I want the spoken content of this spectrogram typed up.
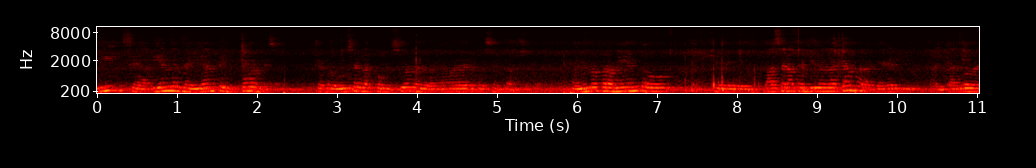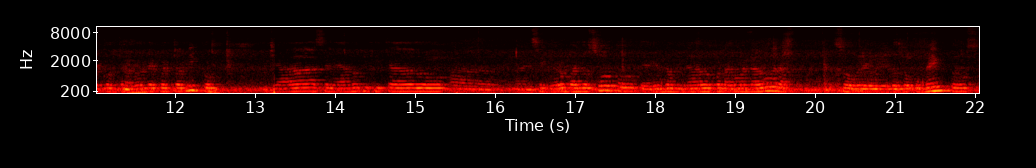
y se atienden mediante informes que producen las comisiones de la Cámara de Representantes. Hay un nombramiento que va a ser atendido en la Cámara, que es el alcalde del Contralor de Puerto Rico, ya se le ha notificado al señor Osvaldo Soto, que es nominado por la gobernadora, sobre los documentos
